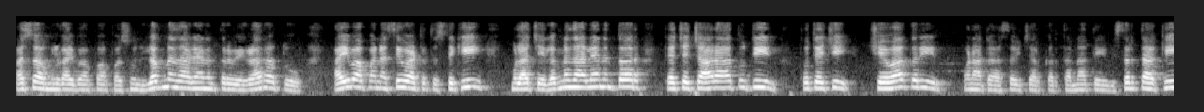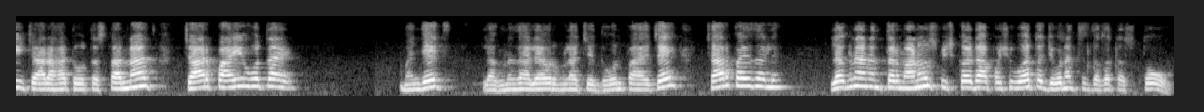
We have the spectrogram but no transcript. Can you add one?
असा मुलगा आईबापापासून लग्न झाल्यानंतर वेगळा राहतो. आईबापांना असे वाटत असते की मुलाचे लग्न झाल्यानंतर त्याचे चार हात होतील तो त्याची सेवा करील. पण आता असा विचार करताना ते विसरता की चार हात होत असतानाच चार पायी होत आहे. म्हणजेच लग्न झाल्यावर मुलाचे दोन पायाचे चार पाय झाले. लग्नानंतर माणूस पिष्कळदा पशुवत जीवनाचं जगत असतो.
